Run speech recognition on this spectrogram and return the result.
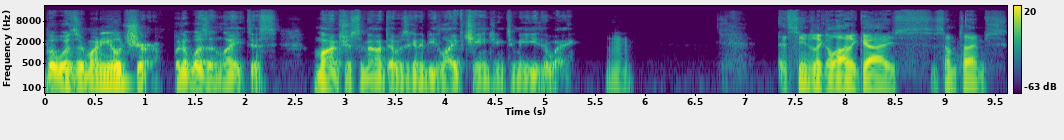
but was there money owed? Sure. But it wasn't like this monstrous amount that was going to be life changing to me either way. Hmm. It seems like a lot of guys sometimes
